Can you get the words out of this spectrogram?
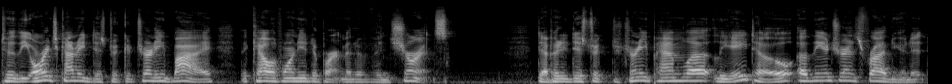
to the Orange County District Attorney by the California Department of Insurance. Deputy District Attorney Pamela Lieto of the Insurance Fraud Unit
